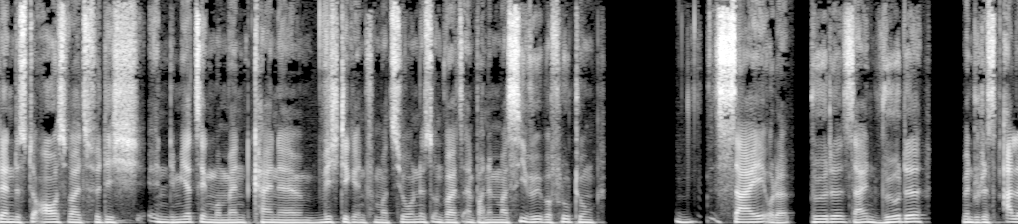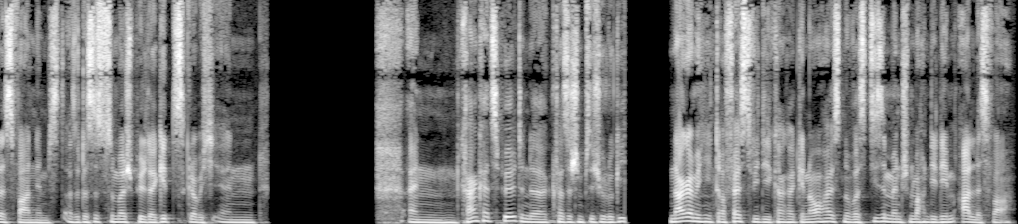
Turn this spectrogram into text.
blendest du aus, weil es für dich in dem jetzigen Moment keine wichtige Information ist und weil es einfach eine massive Überflutung sei oder würde, sein würde, wenn du das alles wahrnimmst. Also das ist zum Beispiel, da gibt es, glaube ich, ein, ein Krankheitsbild in der klassischen Psychologie. Nagel mich nicht drauf fest, wie die Krankheit genau heißt, nur was diese Menschen machen, die nehmen alles wahr.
